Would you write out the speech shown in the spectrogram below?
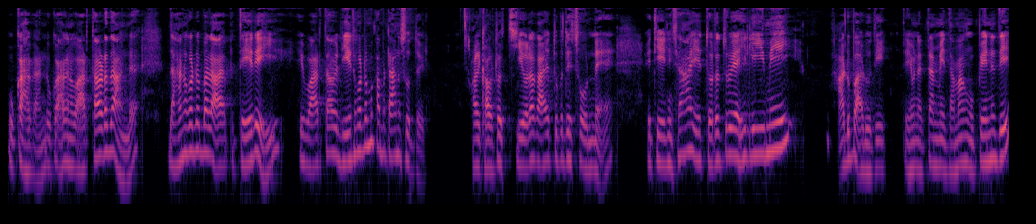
උකහා ගන්න උකහාගෙන වார்த்தාවට දාන්න දානකොට බලා තේරෙයි ඒ වார்த்தාව ලියනකොටම කමටහන සුද්ධ වෙනවා. අර කවුරුත් කියවලා කායත් උපදේශ ඕනේ. ඒ නිසා ඒ තොරතුරු ඇහිලීමේ අඩුපාඩු තියෙයි. එහෙම නැත්නම් මේ තමන් උපේන දේ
